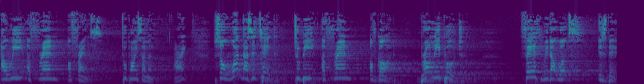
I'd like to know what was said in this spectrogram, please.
are we a friend of friends? Two point sermon. Alright? So what does it take to be a friend of God? Broadly put, faith without works is dead.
